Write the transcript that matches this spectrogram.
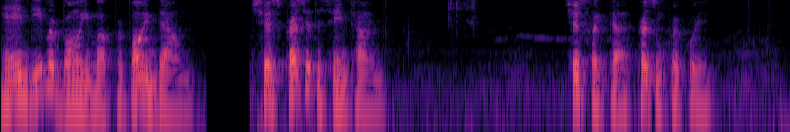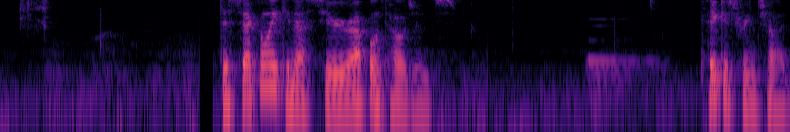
and either volume up or volume down. Just press at the same time. Just like that, press them quickly. The second way you can ask Siri or Apple Intelligence. Take a screenshot.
